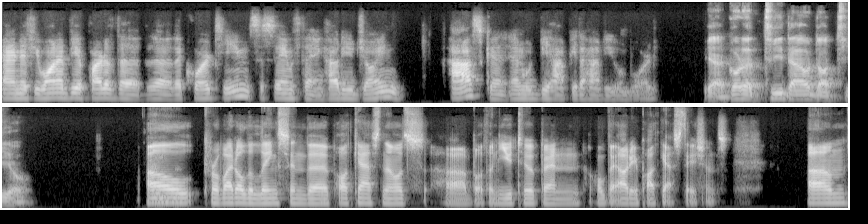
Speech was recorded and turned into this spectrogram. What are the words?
And if you want to be a part of the, the, the core team, it's the same thing. How do you join? Ask and, and would be happy to have you on board. Yeah, go to tdao.to. I'll provide all the links in the podcast notes, uh, both on YouTube and all the audio podcast stations. Um,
